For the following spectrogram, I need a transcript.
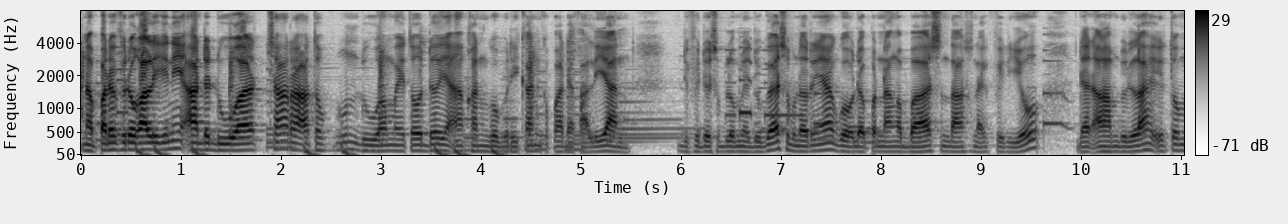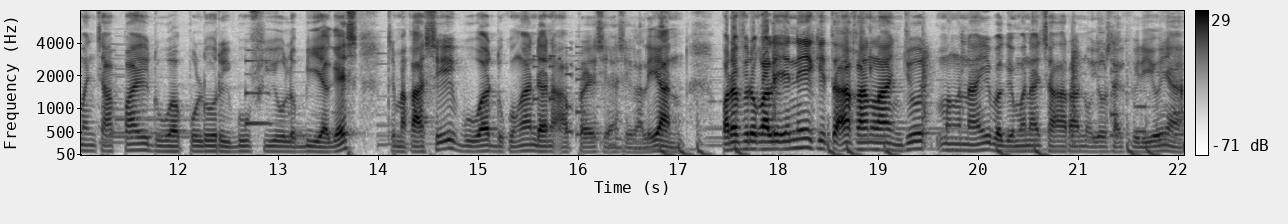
Nah, pada video kali ini ada dua cara ataupun dua metode yang akan gue berikan kepada kalian. Di video sebelumnya juga sebenarnya gue udah pernah ngebahas tentang snack video dan alhamdulillah itu mencapai 20.000 view lebih ya guys. Terima kasih buat dukungan dan apresiasi kalian. Pada video kali ini kita akan lanjut mengenai bagaimana cara nuyul snack videonya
